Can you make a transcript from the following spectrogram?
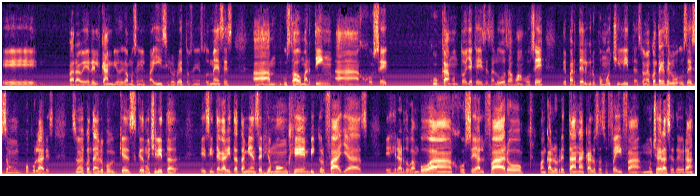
eh, para ver el cambio, digamos, en el país y los retos en estos meses, a Gustavo Martín, a José Cuca Montoya, que dice saludos a Juan José de parte del grupo Mochilita. Esto me cuenta que es el grupo, ustedes sí son populares. Esto me cuenta del grupo que es, que es Mochilita. Eh, Cintia Garita también, Sergio Monge, Víctor Fallas, eh, Gerardo Gamboa, José Alfaro, Juan Carlos Retana, Carlos Azofeifa. Muchas gracias, de verdad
